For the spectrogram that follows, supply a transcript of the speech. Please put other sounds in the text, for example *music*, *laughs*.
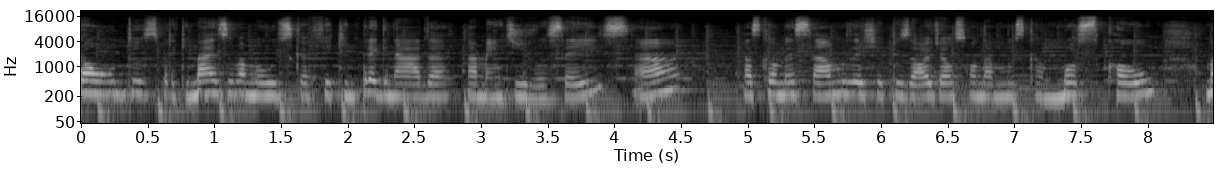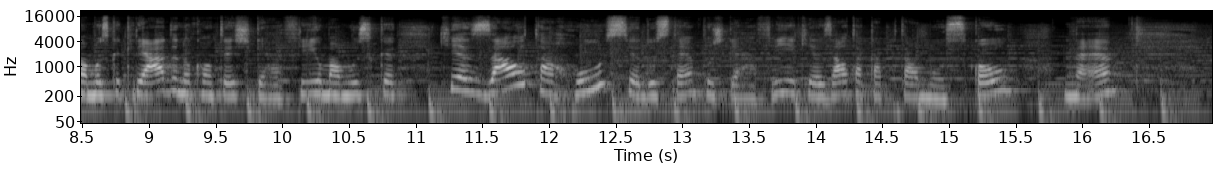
Prontos para que mais uma música fique impregnada na mente de vocês? Hein? Nós começamos este episódio ao som da música Moscou, uma música criada no contexto de Guerra Fria, uma música que exalta a Rússia dos tempos de Guerra Fria, que exalta a capital Moscou, né?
